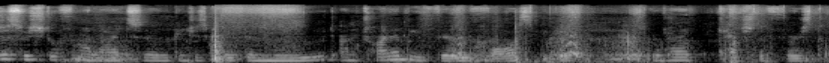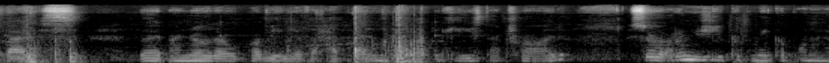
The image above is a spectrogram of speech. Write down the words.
Just switched off my light so we can just create the mood. I'm trying to be very fast because I'm trying to catch the first bus, but I know that will probably never happen. At least I tried. So I don't usually put makeup on when I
